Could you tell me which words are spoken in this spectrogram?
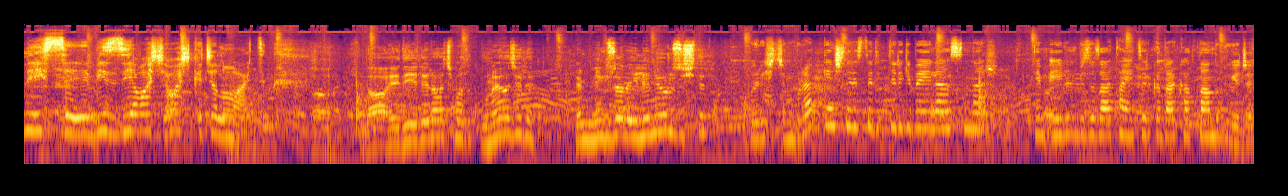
Neyse biz yavaş yavaş kaçalım artık. Daha hediyeleri açmadık. Bu ne acele? Hem ne güzel eğleniyoruz işte. Barış'cığım bırak gençler istedikleri gibi eğlensinler. Hem Eylül bize zaten yeteri kadar katlandı bu gece.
